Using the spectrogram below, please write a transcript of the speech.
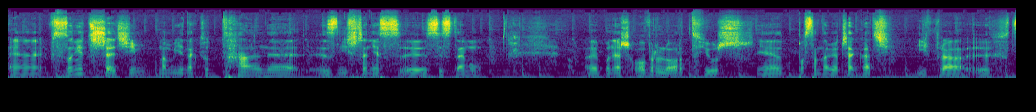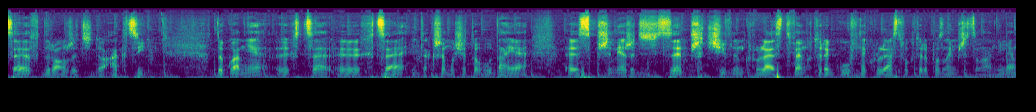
E, W sezonie trzecim mamy jednak totalne zniszczenie s- y, systemu. E, Ponieważ Overlord już nie postanawia czekać i chce wdrążyć do akcji. Dokładnie chce, chce i także mu się to udaje sprzymierzyć z przeciwnym królestwem, które główne królestwo, które poznajemy przez całą anime,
